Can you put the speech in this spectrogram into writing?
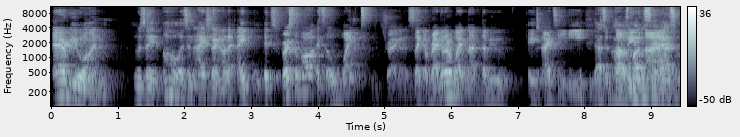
everyone was saying, "Oh, it's an ice dragon." I'm like, I, it's first of all, it's a white dragon. It's like a regular white, not W H I T E. That's It's I was about to say W-I- that's it's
